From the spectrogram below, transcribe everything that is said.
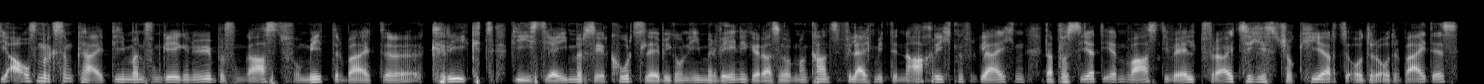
die Aufmerksamkeit, die man vom Gegenüber, vom Gast, vom Mitarbeiter kriegt, die ist ja immer sehr kurzlebig und immer weniger. Also man kann es vielleicht mit den Nachrichten vergleichen. Da passiert irgendwas, die Welt freut sich, ist schockiert oder, oder beides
